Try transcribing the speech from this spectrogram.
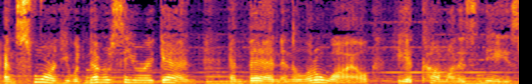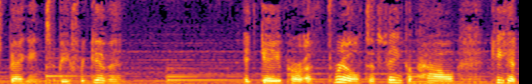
and sworn he would never see her again, and then in a little while he had come on his knees begging to be forgiven. It gave her a thrill to think of how he had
